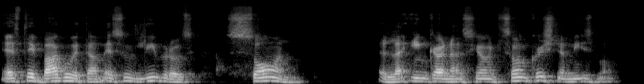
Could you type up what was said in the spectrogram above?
este Bhagavatam, esos libros son la encarnación, son Krishna mismo.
